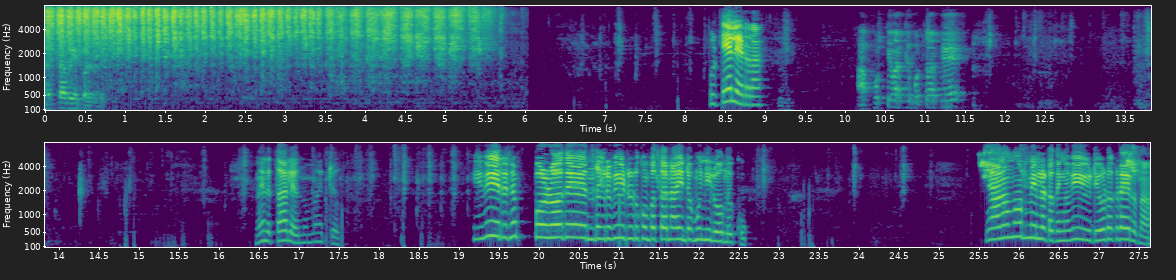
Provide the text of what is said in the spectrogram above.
അടുത്ത പേപ്പർ ഇടാൻ പുട്ടിയല്ലേ ആ പുട്ടി വർക്ക് പുട്ടി വർക്ക്. നിന്റെ തലയൊന്നും മാറ്റോ. ഈ വീരനെപ്പോഴും അതെ എന്തെങ്കിലും വീഡിയോ എടുക്കുമ്പോൾ തന്നെ അതിന്റെ മുന്നിൽ വന്ന് നിൽക്കും ഞാനൊന്നും അറിഞ്ഞില്ല കേട്ടോ നിങ്ങൾ വീഡിയോ എടുക്കണായിരുന്നാ?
